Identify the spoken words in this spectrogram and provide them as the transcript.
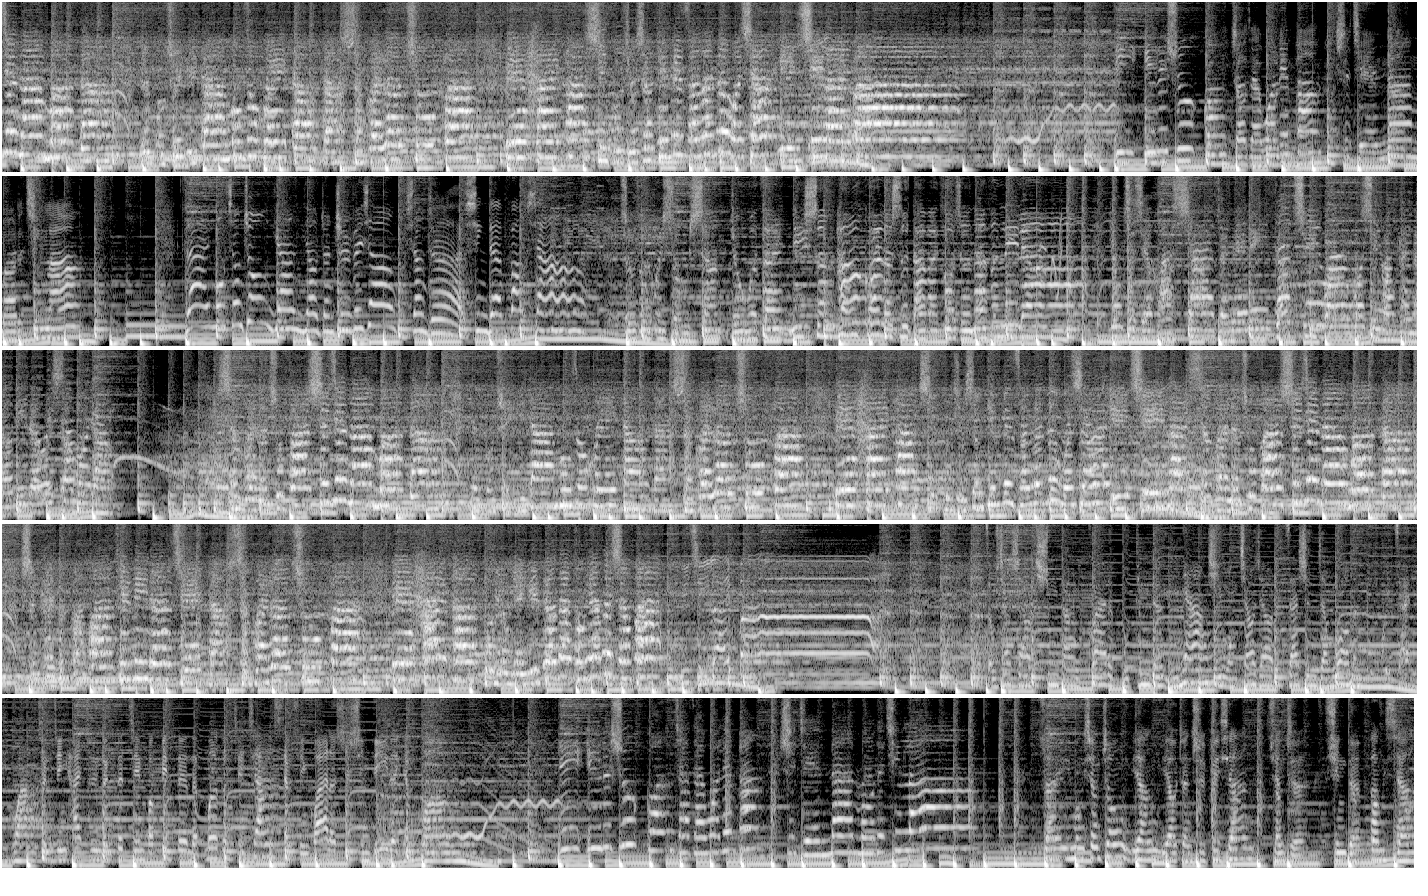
见。世界那么大，任风吹雨打，梦总会到达。向快乐出发，别害怕，幸福就像天边灿烂的晚霞，一起来。向快乐出发，世界那么大，盛开的繁花，甜蜜的解答。向快乐出发，悄悄地在生长，我们不会再迷惘。曾经孩子们的肩膀变得那么的坚强，相信快乐是心底的阳光。第一缕曙光照在我脸庞，世界那么的晴朗。在梦想中央，要展翅飞翔，向着新的方向。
